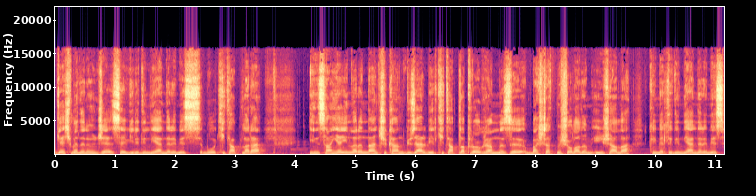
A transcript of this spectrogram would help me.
geçmeden önce sevgili dinleyenlerimiz bu kitaplara İnsan yayınlarından çıkan güzel bir kitapla programımızı başlatmış olalım inşallah kıymetli dinleyenlerimiz.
